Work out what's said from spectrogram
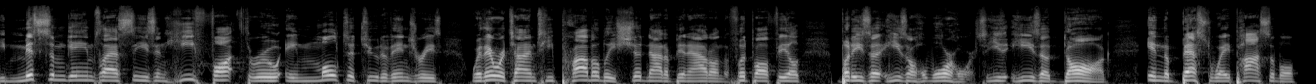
He missed some games last season. He fought through a multitude of injuries where there were times he probably should not have been out on the football field, but he's a he's a warhorse. He, he's a dog in the best way possible.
